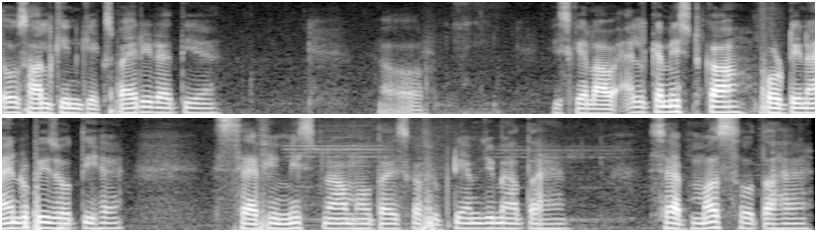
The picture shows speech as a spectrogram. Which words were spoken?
दो साल की इनकी एक्सपायरी रहती है। और इसके अलावा एल्केमिस्ट का फोर्टी नाइन रुपीज़ होती है। सैफी मिस्ट नाम होता है, इसका फिफ्टी एम में आता है। सैफ मस होता है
